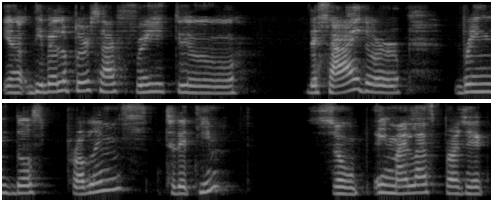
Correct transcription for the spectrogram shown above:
you know developers are free to decide or bring those problems to the team. So in my last project,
